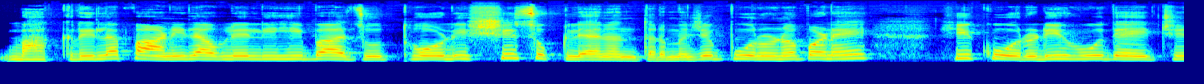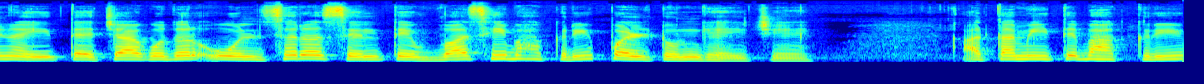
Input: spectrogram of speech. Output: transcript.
भाकरीला पाणी लावलेली ही बाजू थोडीशी सुकल्यानंतर म्हणजे पूर्णपणे ही कोरडी होऊ द्यायची नाही त्याच्या अगोदर ओलसर असेल तेव्हाच ही भाकरी पलटून घ्यायची आहे. आता मी इथे भाकरी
